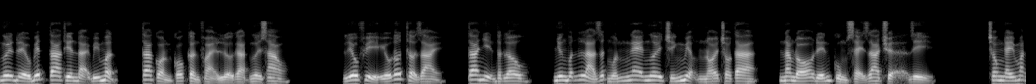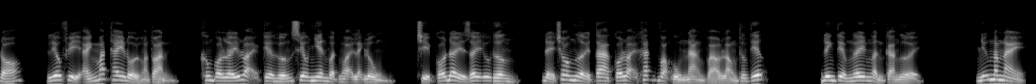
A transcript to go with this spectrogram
Ngươi đều biết ta thiên đại bí mật, ta còn có cần phải lừa gạt ngươi sao? Liêu phỉ yếu ớt thở dài, ta nhịn thật lâu, nhưng vẫn là rất muốn nghe ngươi chính miệng nói cho ta, năm đó đến cùng xảy ra chuyện gì? Trong nháy mắt đó, liêu phỉ ánh mắt thay đổi hoàn toàn, không có lấy loại kia hướng siêu nhiên vật ngoại lạnh lùng, chỉ có đầy dây yêu thương, để cho người ta có loại khát vọng cùng nàng vào lòng thương tiếc. Đinh tiềm ngây ngẩn cả người. Những năm này,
